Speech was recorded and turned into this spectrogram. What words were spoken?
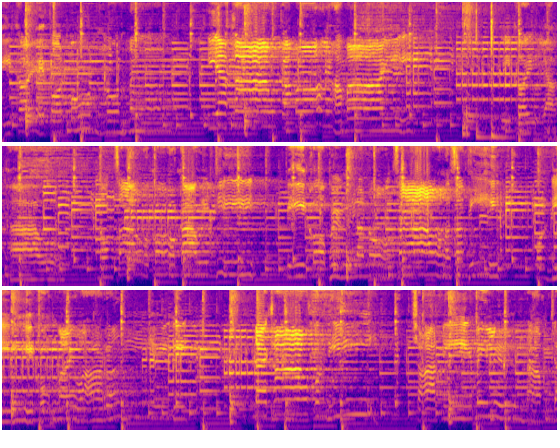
ี่เคยกอดมุนนนนาอยากข้าวกับหมอไม้พี่เคยอยากข่าวน้องสาวขอข่าวอีกทีพี่ขอพึ่งละน้องสาวสักทีคนดีคงไม่ว่าเรื่องได้ข่าวคนดี ชาตินี้ไม่ลืมน้ำใจ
